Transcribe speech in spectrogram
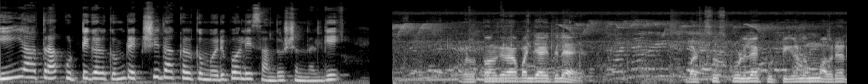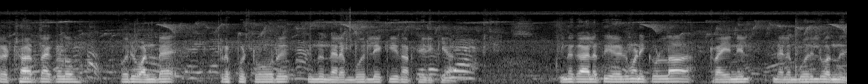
ഈ യാത്ര കുട്ടികൾക്കും രക്ഷിതാക്കൾക്കും ഒരുപോലെ സന്തോഷം നൽകി. ബഡ്സ് സ്കൂളിലെ കുട്ടികളും അവരുടെ രക്ഷാകർത്താക്കളും ഒരു വൺ ഡേ ട്രിപ്പ് ടൂർ ഇന്ന് നിലമ്പൂരിലേക്ക് നടത്തിയിരിക്കുകയാണ്. ഇന്ന് കാലത്ത് ഏഴ് മണിക്കുള്ള ട്രെയിനിൽ നിലമ്പൂരിൽ വന്ന്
